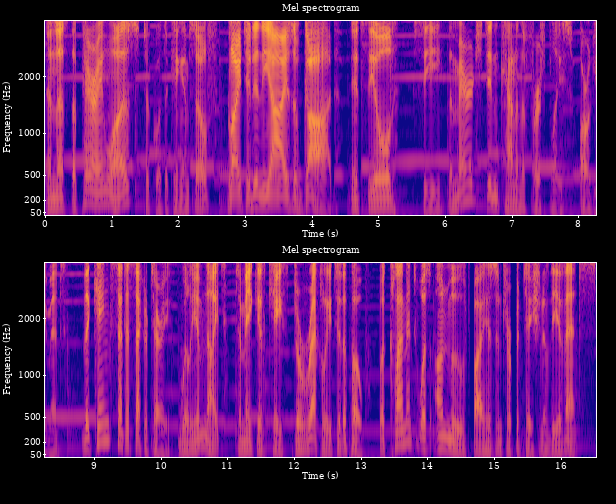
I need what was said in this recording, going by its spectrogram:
and thus the pairing was, to quote the king himself, blighted in the eyes of God. It's the old, see, the marriage didn't count in the first place argument. The king sent a secretary, William Knight, to make his case directly to the Pope, but Clement was unmoved by his interpretation of the events.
